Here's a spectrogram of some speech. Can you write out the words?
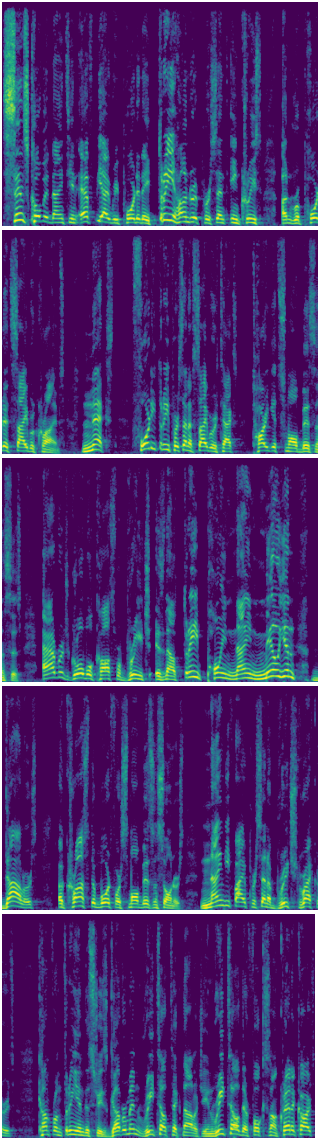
since COVID 19, FBI reported a 300% increase on reported cyber crimes. Next, 43% of cyber attacks target small businesses. Average global cost for breach is now $3.9 million across the board for small business owners. 95% of breached records come from three industries government, retail, technology. In retail, they're focused on credit cards.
